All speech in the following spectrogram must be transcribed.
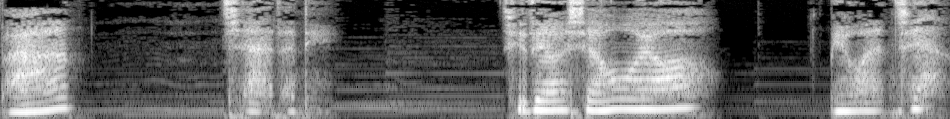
晚安，亲爱的你。记得要想我哟，明晚见。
